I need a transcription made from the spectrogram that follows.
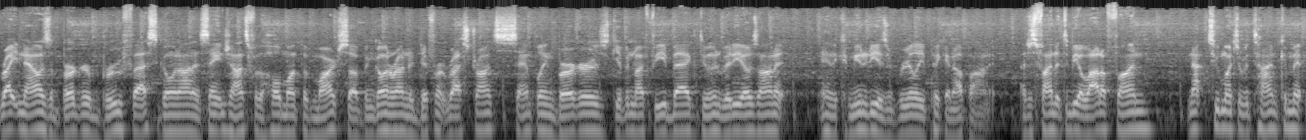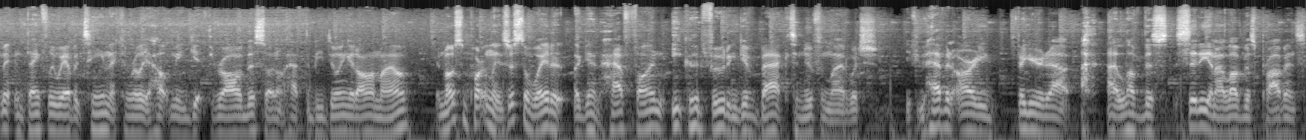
Right now is a burger brew fest going on in St. John's for the whole month of March. So I've been going around to different restaurants, sampling burgers, giving my feedback, doing videos on it, and the community is really picking up on it. I just find it to be a lot of fun, not too much of a time commitment, and thankfully we have a team that can really help me get through all of this so I don't have to be doing it all on my own. And most importantly, it's just a way to, again, have fun, eat good food, and give back to Newfoundland, which if you haven't already figured it out, I love this city and I love this province,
